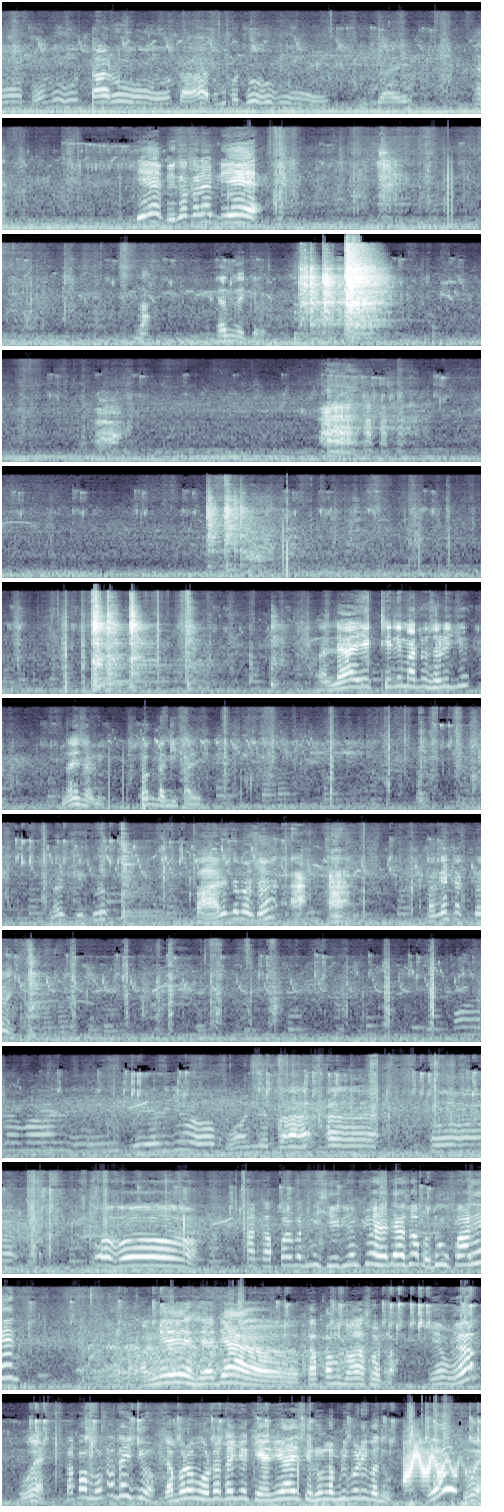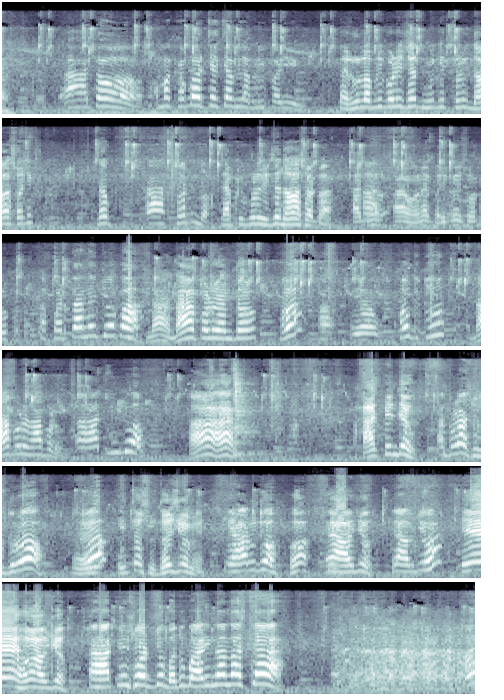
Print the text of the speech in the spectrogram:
તો ઢોલું તારો, તારું બધું જાય. બે, ભેગા કરે બે. ના, એમ નહીં કરો. અલ્યા, એક થેલી માટું સડી ગયું? નહીં સડ્યું. પગ ડગી ખાલી પીપળું ભારે જબર છે. પગે ટકતો નહીં. ઓહો આ કપડવટની શેરીઓ કયો હેડ્યા છો? બધું ઉપાડીને? અમે હેડ્યા કપમ દોડા સોટવા એવું એમ? હોય કપા મોટો થઈ ગયો. જબરો મોટો થઈ ગયો કેરી આવી છે રૂ લબડી પડી બધું. એવું? આ તો આમાં ખબર છે ચમ લબડી પડી રૂ લબડી પડી છે તો મેં કીધું થોડી દવા સોટી આ છોટી દો. ત્યાં પીપળું રીતે દવા સોટવા. આ ભરી ભરી સોટો. આ પડતા નહીં જો પા. ના ના પડું એમ તો. હો? હા કીધું? ના પડું ના પડું. આ હાથમાં જો. હા હા. હાથ પેન જાઉં. આ થોડા સુધરો. એ તો સુધરજો મેં. એ સારું જો. હો એ આવજો. એ આવજો હો. એ હો આવજો. આ હાથની શોટ જો બધું બારી ના નાસ્તા હો?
